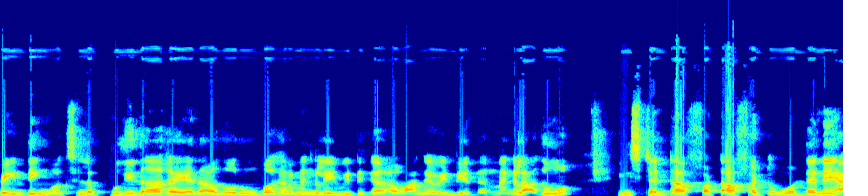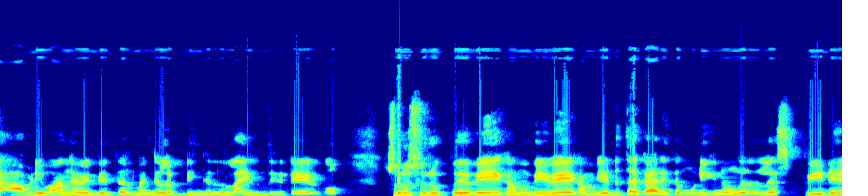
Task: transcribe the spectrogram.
பெயிண்டிங் ஒர்க்ஸ் இல்லை புதிதாக ஏதாவது ஒரு உபகரணங்களை வீட்டுக்காக வாங்க வேண்டிய தருணங்கள் அதுவும் இன்ஸ்டண்ட்டாக ஃபட்டாஃபட் உடனே அப்படி வாங்க வேண்டிய தருணங்கள் அப்படிங்கிறதெல்லாம் இருந்துக்கிட்டே இருக்கும். சுறுசுறுப்பு வேகம் விவேகம் எடுத்த காரியத்தை முடிக்கணுங்கிறதுல ஸ்பீடு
